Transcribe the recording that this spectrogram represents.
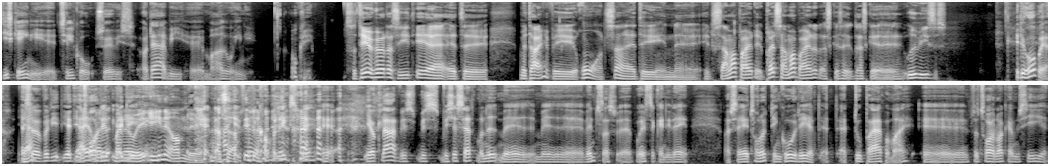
De skal egentlig øh, tilgå service, og der er vi øh, meget uenige. Okay. Så det, jeg hørte dig sige, det er, at øh, med dig ved roret, så er det en, øh, et samarbejde, et bredt samarbejde, der skal, der skal øh, udvises. Det håber jeg. Ja. Altså, fordi jeg, jeg ja, tror, man, det, man er jo ikke enig om det. Jo. nej, altså. det kommer længst med. Jeg er jo klart, hvis, hvis, hvis jeg satte mig ned med, med øh, Venstres øh, borgmesterkandidat og sagde, jeg tror du ikke, det er en god idé, at, at, at du peger på mig, øh, så tror jeg nok, at vil sige, at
